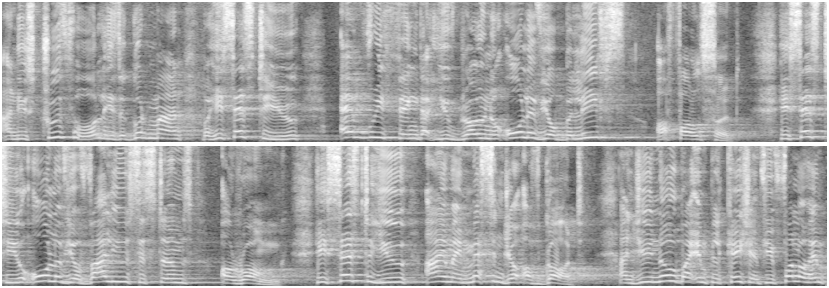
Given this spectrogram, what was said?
and he's truthful, he's a good man, but he says to you, everything that you've grown, all of your beliefs are falsehood. He says to you, all of your value systems are wrong. He says to you, I'm a messenger of God. And you know by implication, if you follow him,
